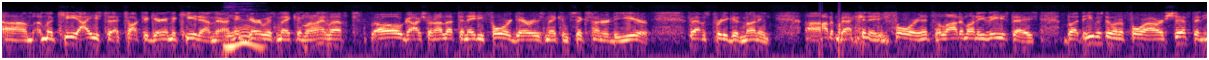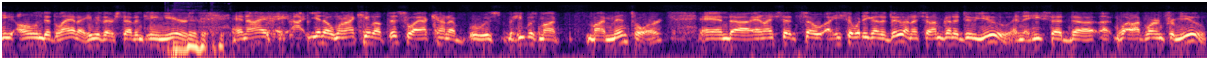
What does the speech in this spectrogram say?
um, McKee, I used to talk to Gary McKee down there. I think Gary was making when I left. Oh gosh, when I left in '84, Gary was making 600 a year. So that was pretty good money. Uh, out of back in '84, and it's a lot of money these days. But he was doing a four-hour shift, and he owned Atlanta. He was there 17 years. and I, I, you know, when I came up this way, I kind of was. He was my my mentor, and uh, and I said, so he said, what are you going to do? And I said, I'm going to do you. And he said, uh, well, I've learned from you.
